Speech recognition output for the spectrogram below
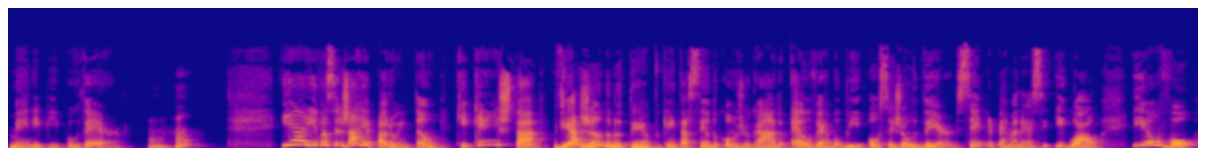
many people there. Uhum. E aí você já reparou então que quem está viajando no tempo, quem está sendo conjugado é o verbo be, ou seja, o there sempre permanece igual e eu vou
